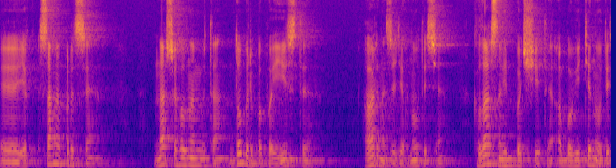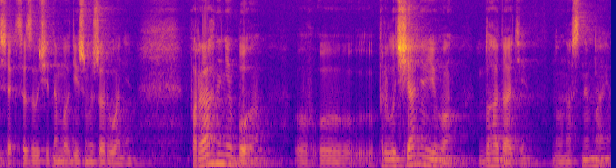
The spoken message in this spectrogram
як саме про це. Наша головна мета добре попоїсти, гарно задягнутися, класно відпочити або відтягнутися, як це звучить на молодіжному жаргоні. Прагнення Бога, прилучання Його, благодаті, ну у нас немає.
